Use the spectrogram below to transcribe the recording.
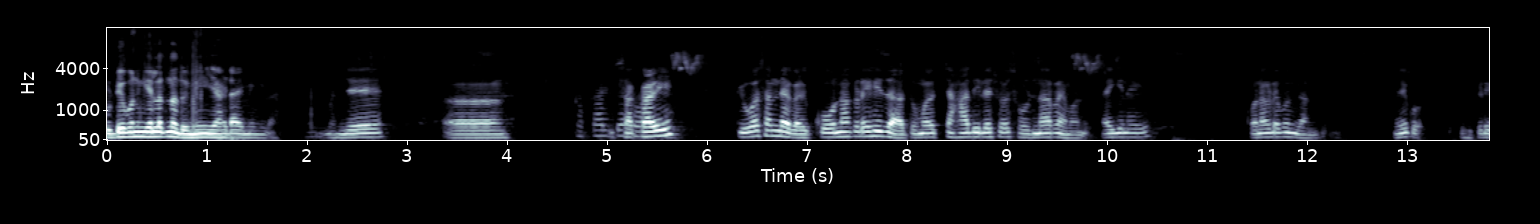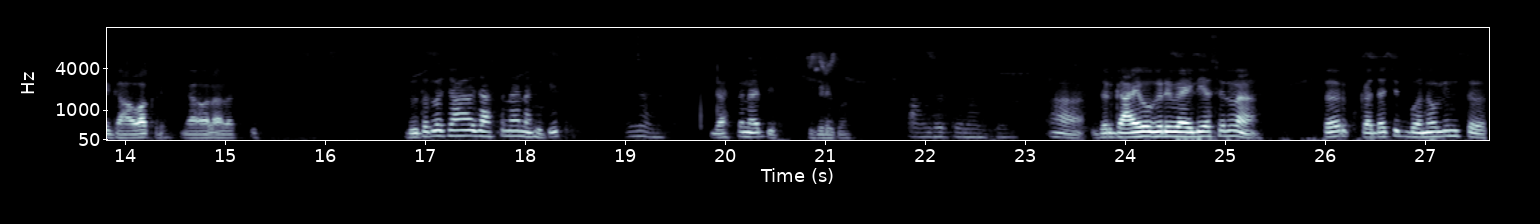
कुठे पण गेलात ना तुम्ही या टायमिंगला म्हणजे सकाळी किंवा संध्याकाळी कोणाकडेही जा तुम्हाला चहा दिल्याशिवाय सोडणार नाही माणूस. आहे की नाही? कोणाकडे पण जा म्हणजे को इकडे गावाकडे गावाला आलात की. दुधातला चहा जास्त नाही ना पित? जास्त नाही पित इकडे कोण? हां जर गाय वगैरे व्यायली असेल ना तर कदाचित बनवली तर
